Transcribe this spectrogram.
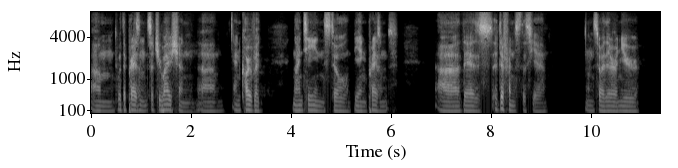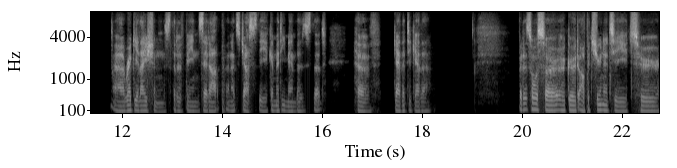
um, with the present situation um, and COVID 19 still being present, uh, there's a difference this year. And so there are new uh, regulations that have been set up, and it's just the committee members that have gathered together. But it's also a good opportunity to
